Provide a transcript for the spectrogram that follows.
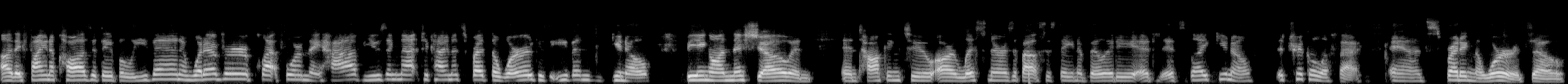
uh, they find a cause that they believe in and whatever platform they have using that to kind of spread the word. Because even you know being on this show and and talking to our listeners about sustainability it, it's like you know the trickle effect and spreading the word. So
